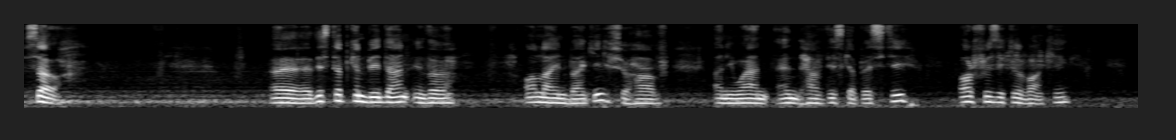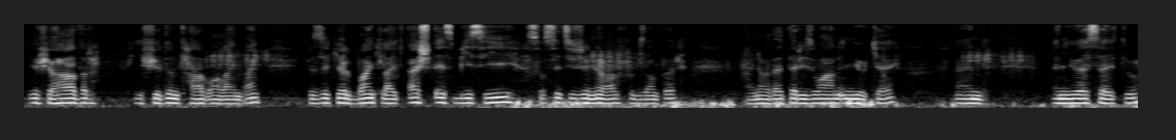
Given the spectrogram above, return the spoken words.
So uh, this step can be done in the online banking if you have anyone and have this capacity or physical banking if you have if you don't have online bank. Physical bank like HSBC Societe Generale for example. I know that there is one in UK and in USA too.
